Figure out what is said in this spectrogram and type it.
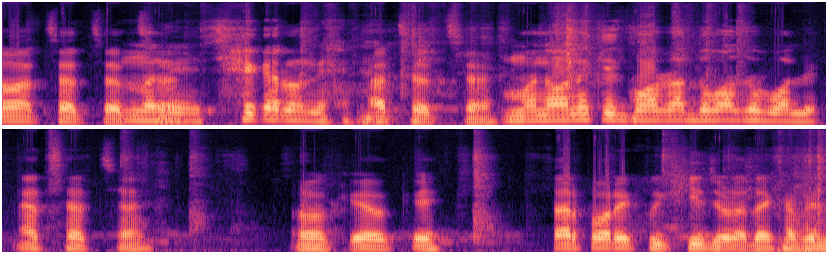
ও আচ্ছা আচ্ছা আচ্ছা। মানে সে কারণে। আচ্ছা আচ্ছা। মানে অনেকে গড়রা দোবাজও বলে। আচ্ছা আচ্ছা। ওকে ওকে। তারপরে কি কি জোড়া দেখাবেন?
